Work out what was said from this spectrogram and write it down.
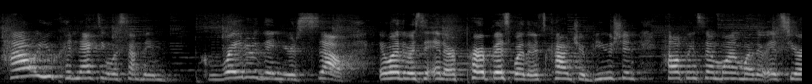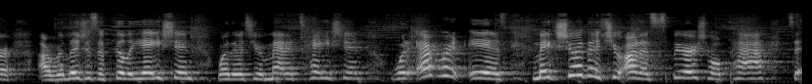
How are you connecting with something greater than yourself. And whether it's an inner purpose, whether it's contribution, helping someone, whether it's your uh, religious affiliation, whether it's your meditation, whatever it is, make sure that you're on a spiritual path to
